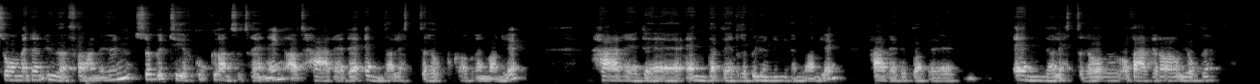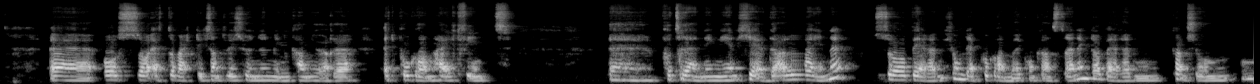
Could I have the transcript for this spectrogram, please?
så, med den uerfarne hunden så betyr konkurransetrening at her er det enda lettere oppgaver enn vanlig. Her er det enda bedre belønninger enn vanlig. Her er det bare enda lettere å, å være der og jobbe. Eh, og så etter hvert, hvis hunden min kan gjøre et program helt fint Eh, på trening i en kjede alene, så ber jeg den ikke om det programmet i konkurransetrening. Da ber jeg den kanskje om, om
